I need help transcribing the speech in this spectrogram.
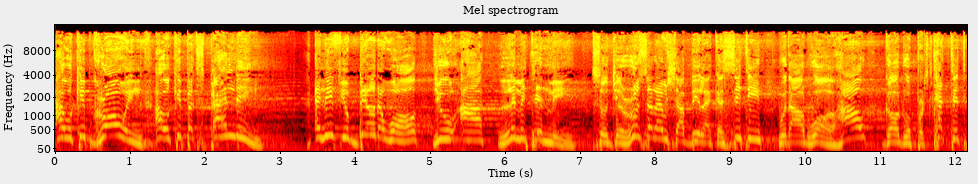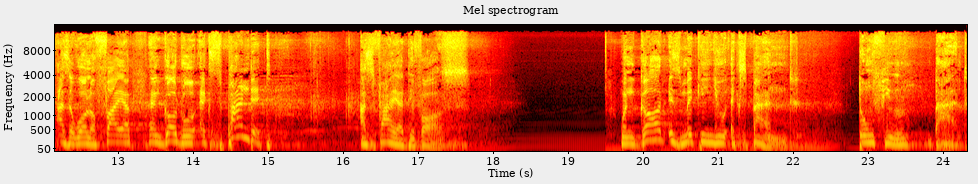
I will keep growing. I will keep expanding. And if you build a wall, you are limiting me. So Jerusalem shall be like a city without wall. How? God will protect it as a wall of fire, and God will expand it as fire devours. When God is making you expand, don't feel bad.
